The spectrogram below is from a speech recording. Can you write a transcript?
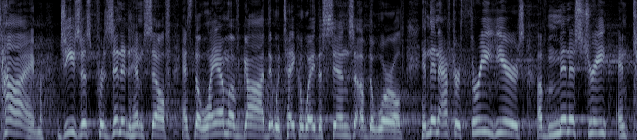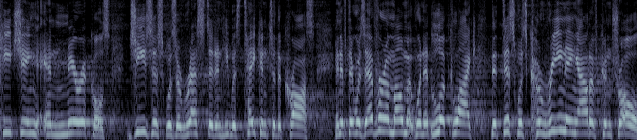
time, Jesus presented himself as the Lamb of God that would take away the sins of the world. And then, after three years of ministry and teaching and miracles, Jesus was arrested and he was taken to the cross. And if there was ever a moment when it looked like that this was careening out of control,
